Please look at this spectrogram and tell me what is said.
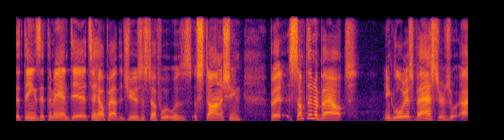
the things that the man did to help out the Jews and stuff was astonishing. But something about Inglourious Basterds, I,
